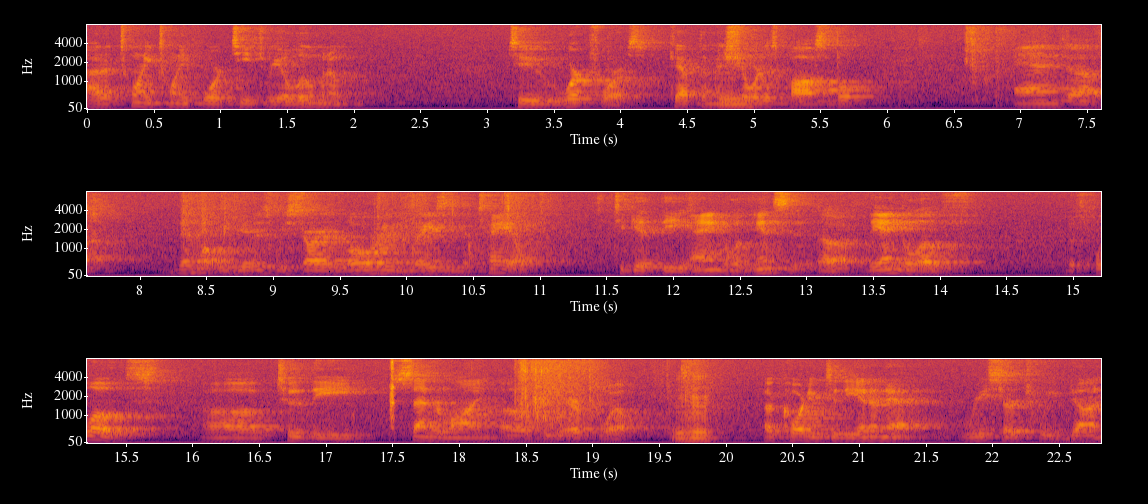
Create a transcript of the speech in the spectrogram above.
out of 2024 T3 aluminum to work for us. Kept them as short as possible. And uh, then what we did is we started lowering and raising the tail to get the angle of incident, uh, the angle of the floats uh, to the center line of the airfoil. According to the internet research we've done,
